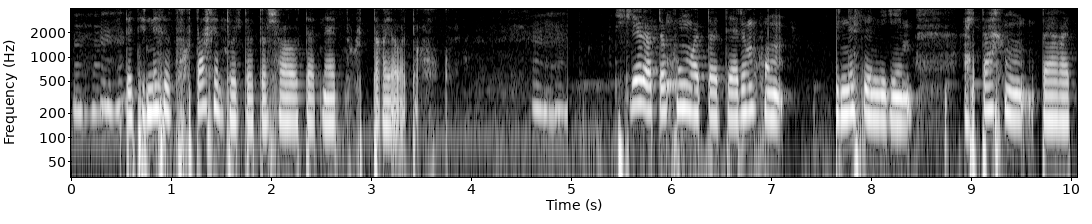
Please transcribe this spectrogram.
Одоо тэрнээсээ цухтаахын тулд одоо шоудад найз нөхдөдтэйгээ яваад байгаа байхгүй. Тэгэхээр одоо хүн одоо зарим хүн тэрнээсээ нэг юм айтаахан байгаад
